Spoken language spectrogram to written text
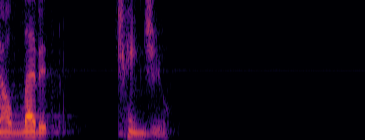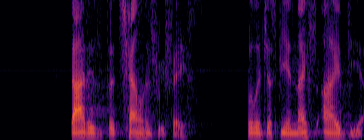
Now let it change you. That is the challenge we face. Will it just be a nice idea?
